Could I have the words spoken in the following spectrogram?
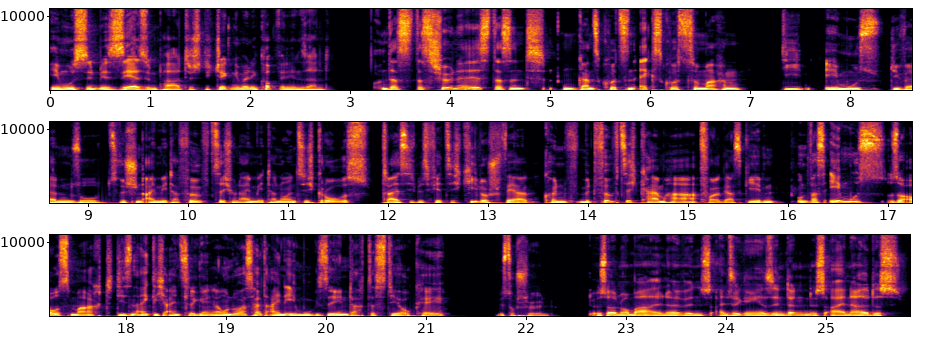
Emus sind mir sehr sympathisch. Die stecken immer den Kopf in den Sand. Und das, das Schöne ist, das sind einen ganz kurzen Exkurs zu machen. Die Emus, die werden so zwischen 1,50 Meter und 1,90 Meter groß, 30 bis 40 Kilo schwer, können mit 50 km/h Vollgas geben. Und was Emus so ausmacht, die sind eigentlich Einzelgänger. Und du hast halt einen Emu gesehen, dachtest dir, okay, ist doch schön. Das ist auch normal, ne? Wenn es Einzelgänger sind, dann ist einer, das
